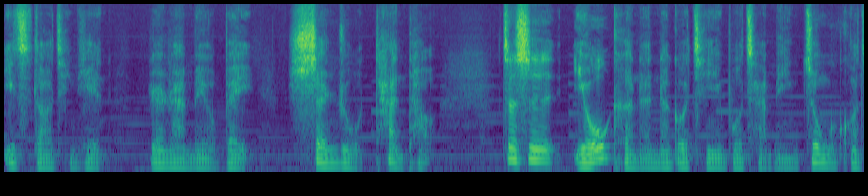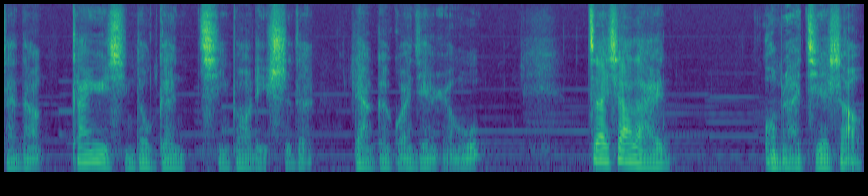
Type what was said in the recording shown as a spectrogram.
一直到今天仍然没有被深入探讨，这是有可能能够进一步阐明中国共产党干预行动跟情报历史的两个关键人物。再下来，我们来介绍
